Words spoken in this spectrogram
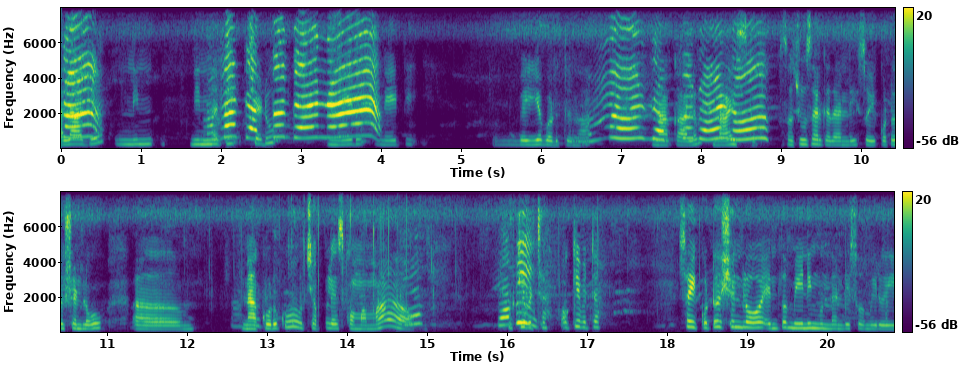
అలాగే నిన్ నిన్నటి చెడు నేడు నేటి వేయబడుతుంది. నా కాలం నా ఇష్టం. సో చూసారు కదండి? సో ఈ కొటేషన్లో నా కొడుకు చెప్పులు వేసుకోమమ్మా ఓకే బిట్ట ఓకే బిట్ట సో ఈ కొటేషన్లో ఎంతో మీనింగ్ ఉందండి. సో మీరు ఈ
